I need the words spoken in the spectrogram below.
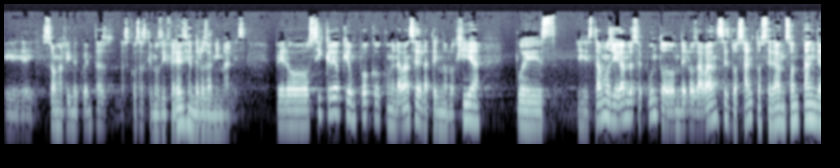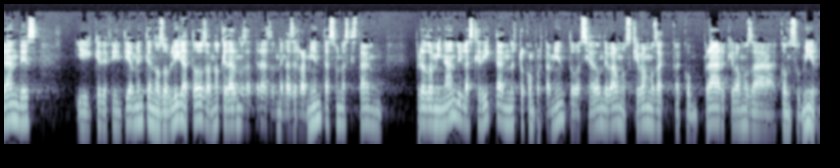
que son a fin de cuentas las cosas que nos diferencian de los animales. Pero sí creo que un poco con el avance de la tecnología, pues estamos llegando a ese punto donde los avances, los saltos se dan, son tan grandes y que definitivamente nos obliga a todos a no quedarnos atrás, donde las herramientas son las que están predominando y las que dictan nuestro comportamiento, hacia dónde vamos, qué vamos a, a comprar, qué vamos a consumir.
